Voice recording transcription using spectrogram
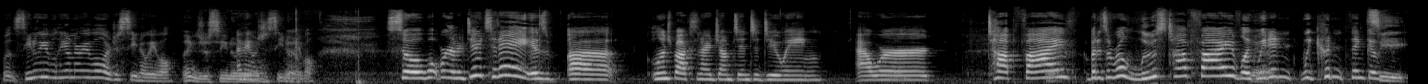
Was it See No Evil, Hear No Evil, or just See No Evil? I think it's just see no. I think it was just See No Evil. So what we're gonna do today is uh, Lunchbox and I jumped into doing our top five, but it's a real loose top five. Like we Yeah. didn't, we couldn't think of See,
